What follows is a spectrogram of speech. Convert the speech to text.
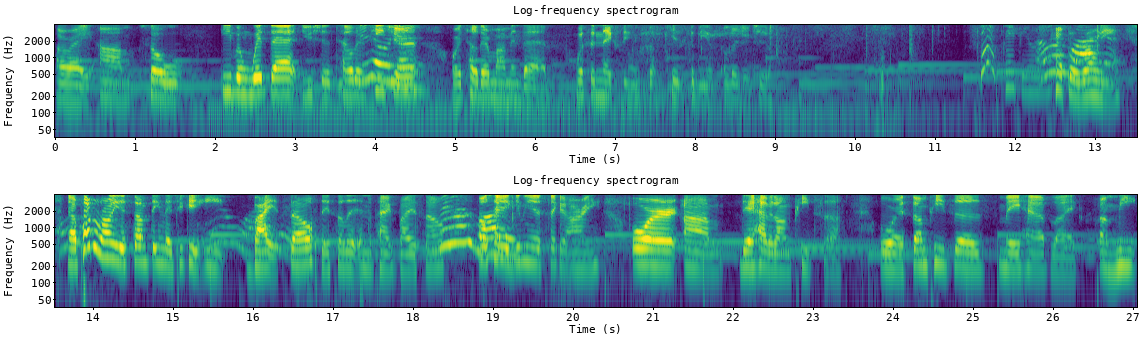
All right. Um. So even with that, you should tell their teacher or tell their mom and dad. What's the next thing kids could be allergic to? Pepperoni. pepperoni. Now, pepperoni is something that you can eat by itself. They sell it in the packs by itself. Okay, give me a second, Ari. Or um, they have it on pizza. Or some pizzas may have like a meat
